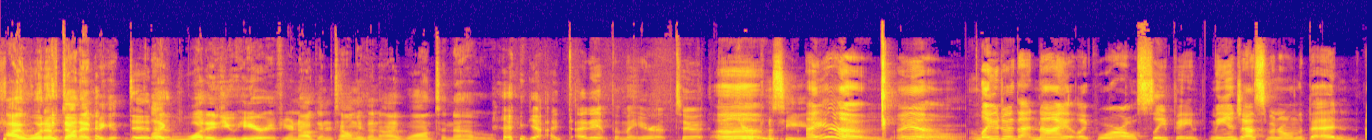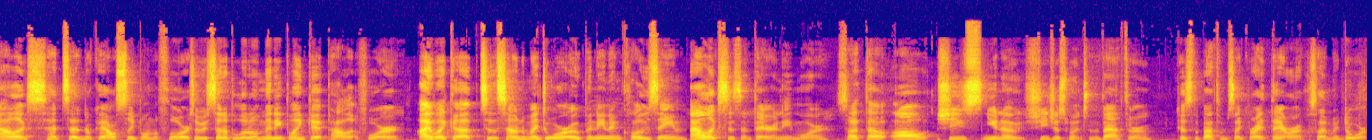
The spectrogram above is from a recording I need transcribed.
I would have done it because like what did you hear? If you're not gonna tell me then I want to know. yeah, I, I didn't put my ear up to it. 'Cause you're a Um, pussy. I am. I am. Later that night, like we're all sleeping. Me and Jasmine are on the bed. Alex had said, "Okay, I'll sleep on the floor." So we set up a little mini blanket pallet for her. I wake up to the sound of my door opening and closing. Alex isn't there anymore. So I thought, "Oh, she's, you know, she just went to the bathroom." Because the bathroom's like right there outside my door.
